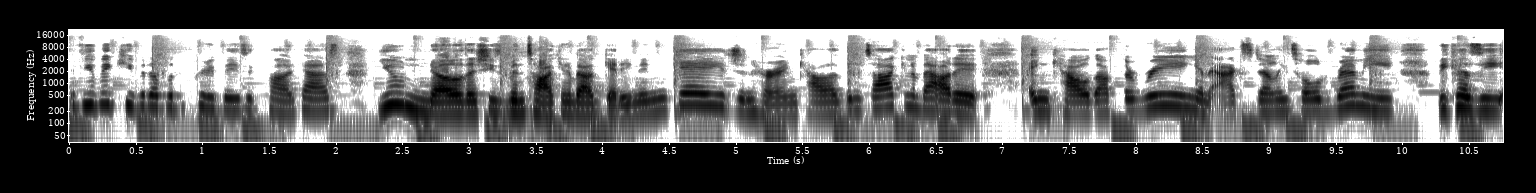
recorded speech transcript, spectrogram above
If you've been keeping up with the Pretty Basic podcast, you know that she's been talking about getting engaged, and her and Cal have been talking about it. And Cal got the ring and accidentally told Remi because he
